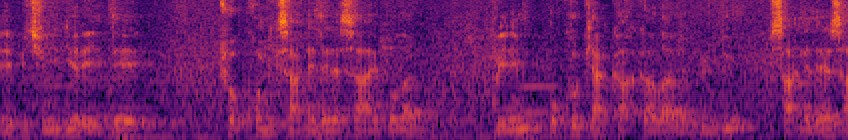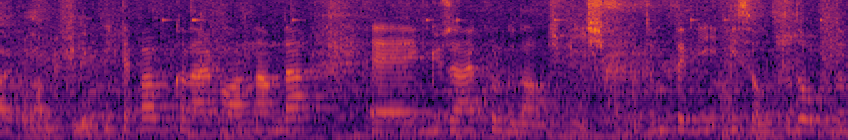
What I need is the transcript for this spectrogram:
e, biçimi gereği de çok komik sahnelere sahip olan, benim okurken kahkahalarla güldüğüm sahnelere sahip olan bir film. İlk defa bu kadar bu anlamda e, güzel kurgulanmış bir iş okudum ve bir, bir solukta da okudum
